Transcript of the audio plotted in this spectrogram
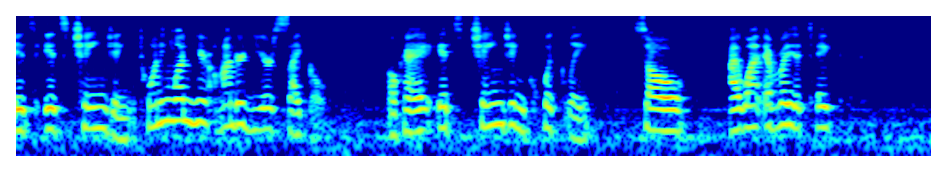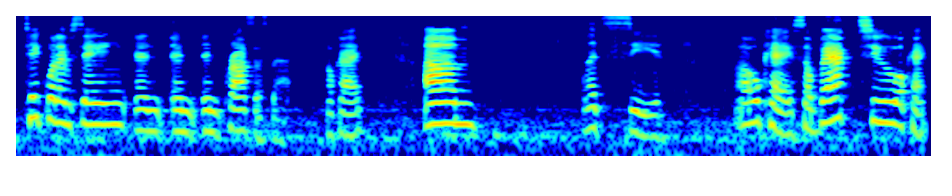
It's it's changing. 2100 year cycle. Okay? It's changing quickly. So I want everybody to take take what I'm saying and and and process that. Okay? Um let's see. Okay, so back to okay.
